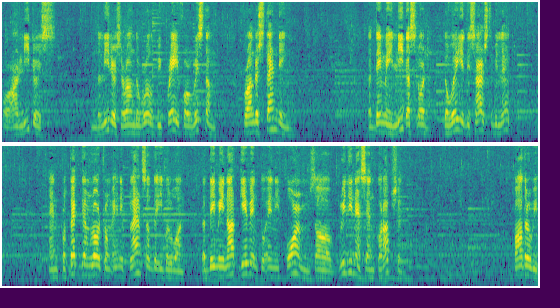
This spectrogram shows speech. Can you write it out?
for our leaders and the leaders around the world. We pray for wisdom, for understanding, that they may lead us, Lord, the way you desire us to be led. And protect them, Lord, from any plans of the evil one, that they may not give in to any forms of greediness and corruption. Father, we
